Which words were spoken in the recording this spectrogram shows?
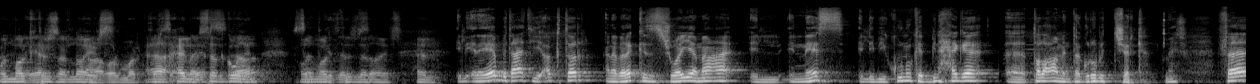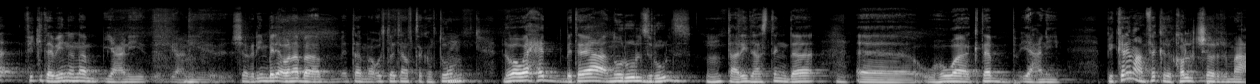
All marketers are liars. All marketers آه حلو. أستاذ جولن. All marketers are liars. حلو. القرايات بتاعتي أكتر أنا بركز شوية مع ال... الناس اللي بيكونوا كاتبين حاجة آه، طالعة من تجربة شركة. ماشي. ففي كتابين أنا يعني يعني شغالين بالي أو أنا ب... أنت ما قلت دلوقتي أنا افتكرتهم. اللي هو واحد بتاع No Rules Rules بتاع ريد هاستنج ده آه وهو كتاب يعني بيتكلم عن فكر culture مع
